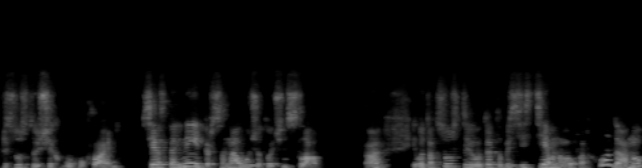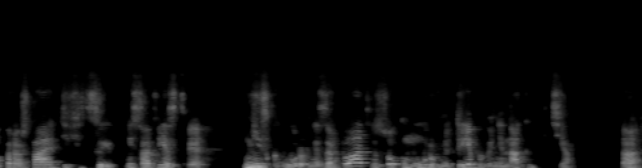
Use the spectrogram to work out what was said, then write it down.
присутствующих в офлайне. Все остальные персонал учат очень слабо. Да? И вот отсутствие вот этого системного подхода, оно порождает дефицит, несоответствие низкого уровня зарплат высокому уровню требований на компетенцию. Да?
